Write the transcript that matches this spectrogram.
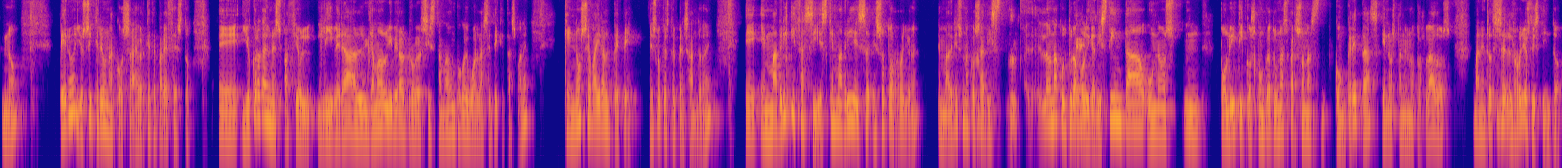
¿no? Pero yo sí creo una cosa, a ver qué te parece esto. Eh, yo creo que hay un espacio liberal, llamado liberal progresista, me da un poco igual las etiquetas, ¿vale? Que no se va a ir al PP, es lo que estoy pensando. ¿eh? eh en Madrid quizás sí, es que en Madrid es, otro rollo. ¿eh? En Madrid es una cosa, una cultura política distinta, unos mm, políticos concretos, unas personas concretas que no están en otros lados. ¿vale? Entonces el rollo es distinto.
